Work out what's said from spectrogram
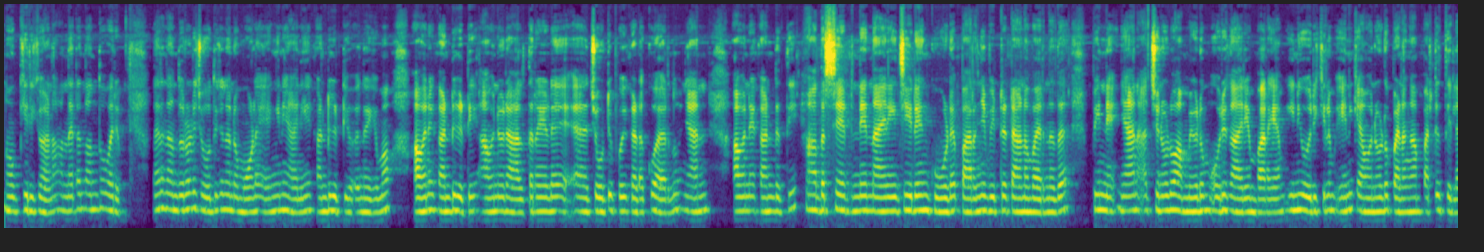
നോക്കിയിരിക്കുവാണ്. അന്നേരം നന്ദു വരും. അന്നേരം നന്ദുവിനോട് ചോദിക്കുന്നുണ്ട് മോളെ എങ്ങനെയാണ് അനിയെ കണ്ടു കിട്ടിയോ എന്ന് ചോദിക്കുമ്പോൾ അവനെ കണ്ടു കിട്ടി അവനൊരു ആൽത്തറയുടെ ചോട്ടി ചോട്ടിൽ പോയി കിടക്കുമായിരുന്നു ഞാൻ അവനെ കണ്ടെത്തി ആദർശേട്ടന്റെയും നയനീച്ചയുടെയും കൂടെ പറഞ്ഞു വിട്ടിട്ടാണ് വരുന്നത്. പിന്നെ ഞാൻ അച്ഛനോടും അമ്മയോടും ഒരു കാര്യം പറയാം. ഇനി ഒരിക്കലും എനിക്ക് അവനോട് പിണങ്ങാൻ പറ്റത്തില്ല.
